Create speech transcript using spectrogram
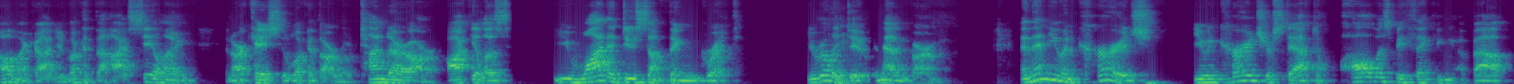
oh my God, you look at the high ceiling. In our case, you look at our rotunda, our oculus. You want to do something great. You really do in that environment. And then you encourage, you encourage your staff to always be thinking about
